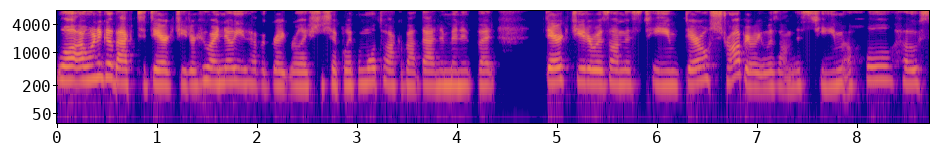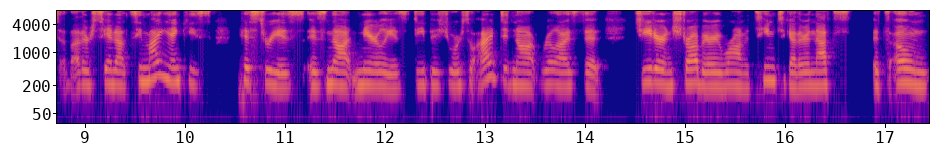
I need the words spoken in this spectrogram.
Well, I want to go back to Derek Jeter, who I know you have a great relationship with, and we'll talk about that in a minute. But Derek Jeter was on this team. Darryl Strawberry was on this team. A whole host of other standouts. See, my Yankees history is is not nearly as deep as yours, so I did not realize that Jeter and Strawberry were on a team together, and that's its own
